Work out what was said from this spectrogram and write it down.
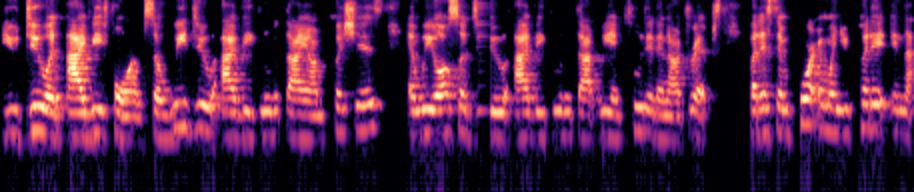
you do an IV form. So we do IV glutathione pushes, and we also do IV glutathione. We include it in our drips. But it's important when you put it in the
